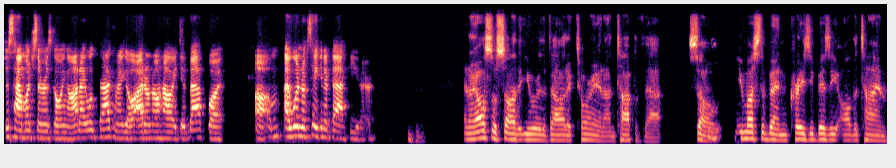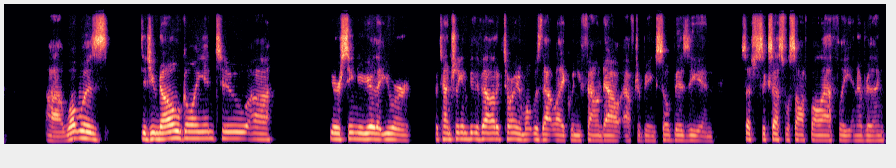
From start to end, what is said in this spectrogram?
just how much there was going on, I look back and I go, I don't know how I did that, but um, I wouldn't have taken it back either. Mm-hmm. And I also saw that you were the valedictorian on top of that. So mm-hmm. you must have been crazy busy all the time. Uh, what was, did you know going into uh, your senior year that you were potentially going to be the valedictorian? And what was that like when you found out after being so busy and such a successful softball athlete and everything?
